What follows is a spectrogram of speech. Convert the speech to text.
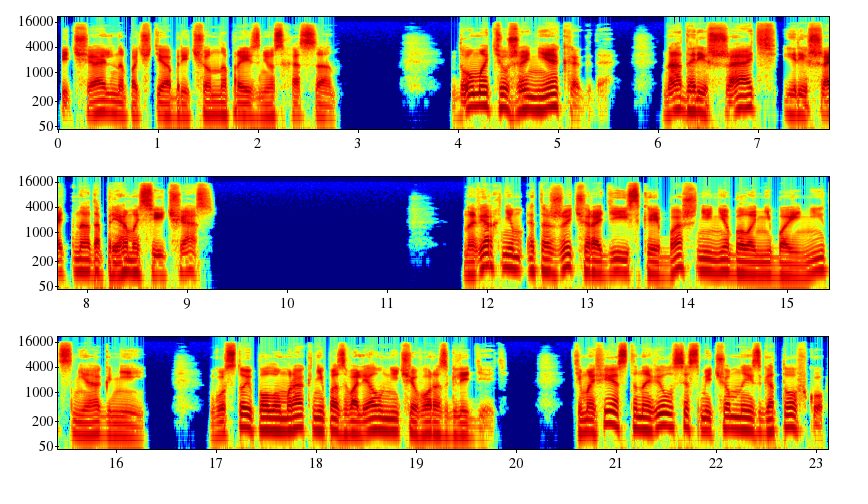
Печально, почти обреченно произнес Хасан. «Думать уже некогда. Надо решать, и решать надо прямо сейчас». На верхнем этаже чародейской башни не было ни бойниц, ни огней. Густой полумрак не позволял ничего разглядеть. Тимофей остановился с мечом на изготовку.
